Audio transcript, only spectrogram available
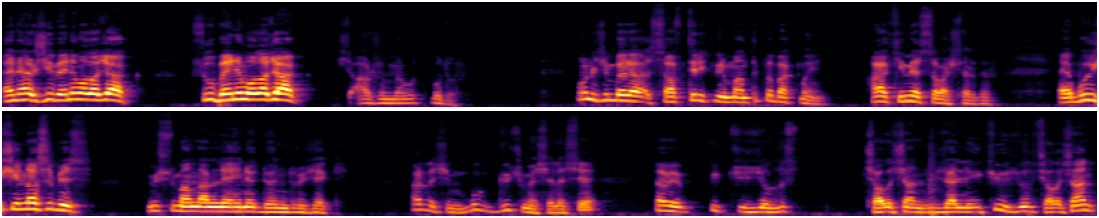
Enerji benim olacak. Su benim olacak. İşte arzu mevut budur. Onun için böyle saftirik bir mantıkla bakmayın. Hakimiyet savaşlarıdır. E bu işi nasıl biz Müslümanlar lehine döndürecek? Kardeşim bu güç meselesi tabi 300 yıldır çalışan, 150-200 yıl çalışan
